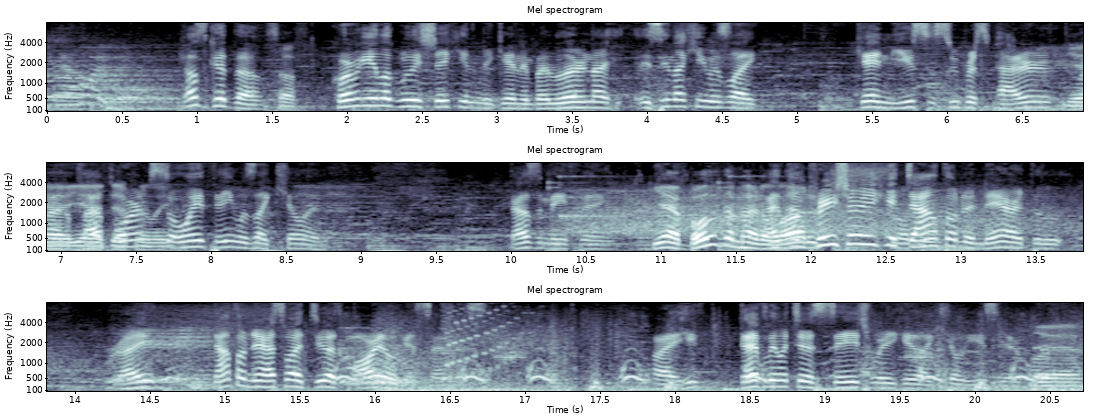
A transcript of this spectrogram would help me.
Yeah, that was good though. Tough. Corvin game looked really shaky in the beginning, but learned that it seemed like he was like getting used to Super's pattern Yeah, yeah, platform. definitely. So the only thing was like killing. That was the main thing. Yeah, both of them had a I, lot I'm pretty sure you could down throw the nair at the right. Down throw nair. That's what I do as Mario against Samus. All right, he definitely went to a stage where he could like kill easier. but- Yeah.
